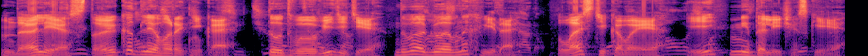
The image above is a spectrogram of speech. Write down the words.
Далее стойка для воротника. Тут вы увидите два главных вида – пластиковые и металлические.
